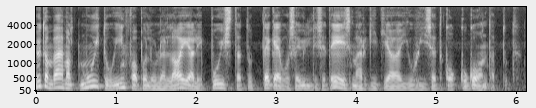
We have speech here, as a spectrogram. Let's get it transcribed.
nüüd on vähemalt muidu infopõllule laiali puistatud tegevuse üldised eesmärgid ja juhised kokku koondatud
